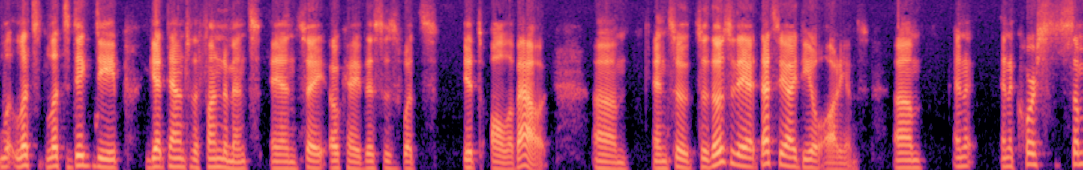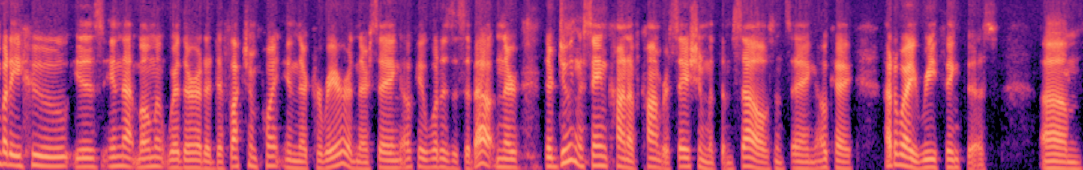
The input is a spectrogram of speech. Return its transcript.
let's let's dig deep get down to the fundaments and say okay this is what's it's all about. Um, and so so those are the that's the ideal audience. Um, and and of course somebody who is in that moment where they're at a deflection point in their career and they're saying okay what is this about? And they're they're doing the same kind of conversation with themselves and saying okay how do i rethink this? Um,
